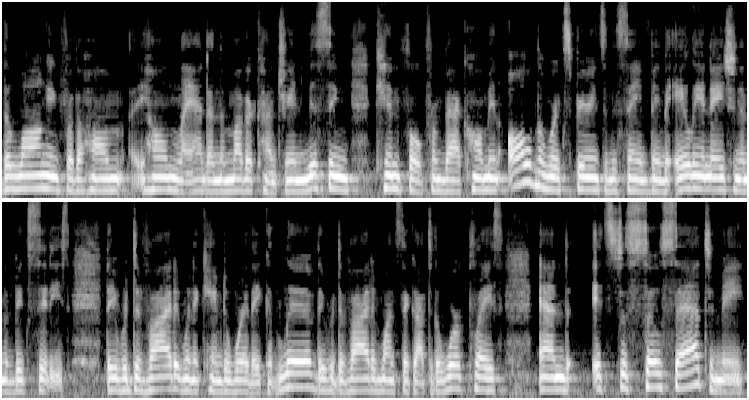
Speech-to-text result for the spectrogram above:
the longing for the home, homeland and the mother country and missing kinfolk from back home. And all of them were experiencing the same thing, the alienation in the big cities. They were divided when it came to where they could live. They were divided once they got to the workplace. And it's just so sad to me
